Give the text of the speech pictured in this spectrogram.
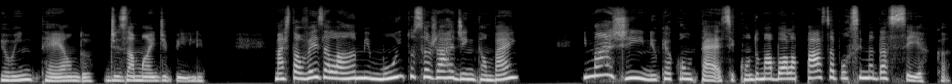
Eu entendo, diz a mãe de Billy. Mas talvez ela ame muito seu jardim também? Imagine o que acontece quando uma bola passa por cima da cerca.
